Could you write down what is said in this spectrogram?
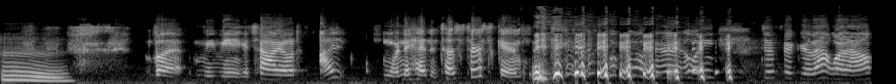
Mm. But me being a child, I went ahead and touched her skin apparently to figure that one out.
